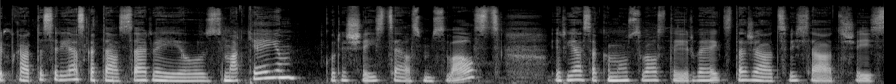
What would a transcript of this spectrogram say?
Pirmkārt, tas ir jāskatās arī uz marķējumu, kur ir šī izcelsmes valsts. Ir jāsaka, ka mūsu valstī ir veikts dažādas visādas šīs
